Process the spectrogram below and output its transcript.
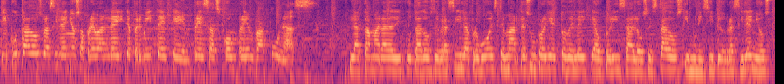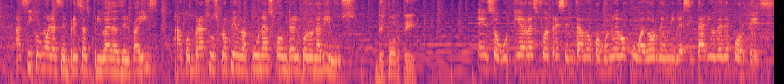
Diputados brasileños aprueban ley que permite que empresas compren vacunas. La Cámara de Diputados de Brasil aprobó este martes un proyecto de ley que autoriza a los estados y municipios brasileños, así como a las empresas privadas del país, a comprar sus propias vacunas contra el coronavirus. Deporte. Enzo Gutiérrez fue presentado como nuevo jugador de Universitario de Deportes.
